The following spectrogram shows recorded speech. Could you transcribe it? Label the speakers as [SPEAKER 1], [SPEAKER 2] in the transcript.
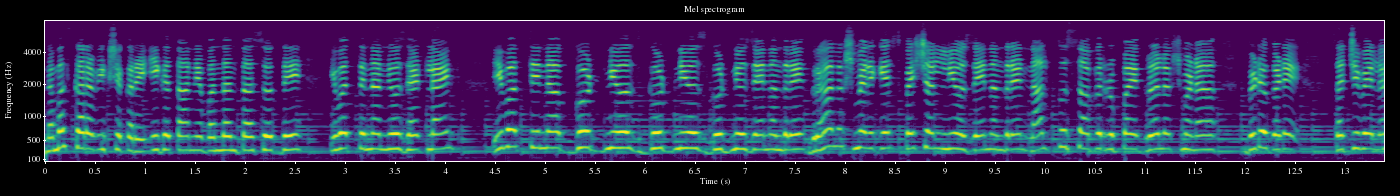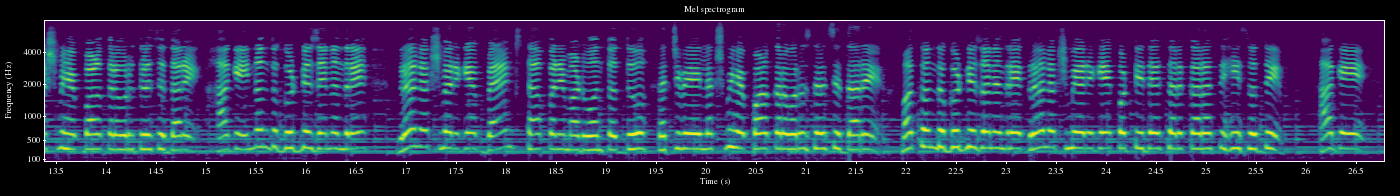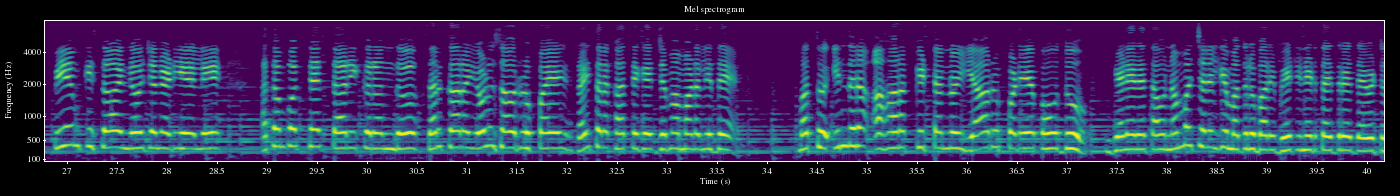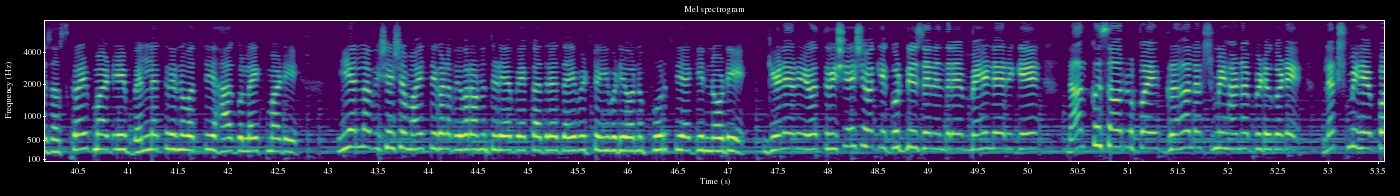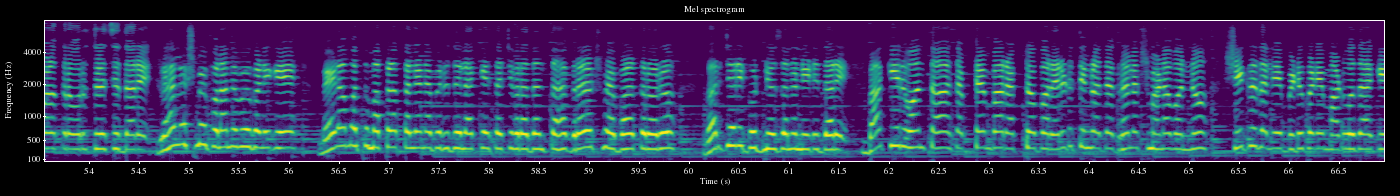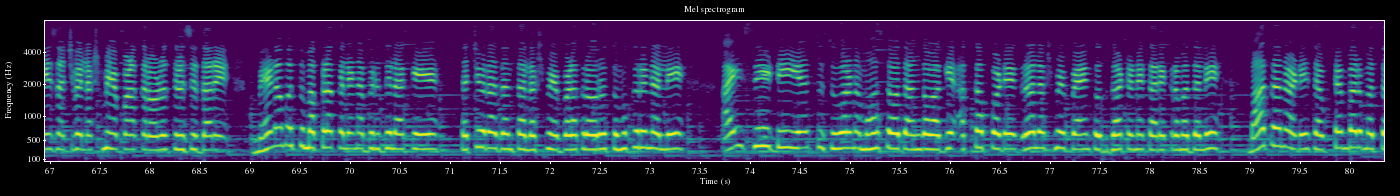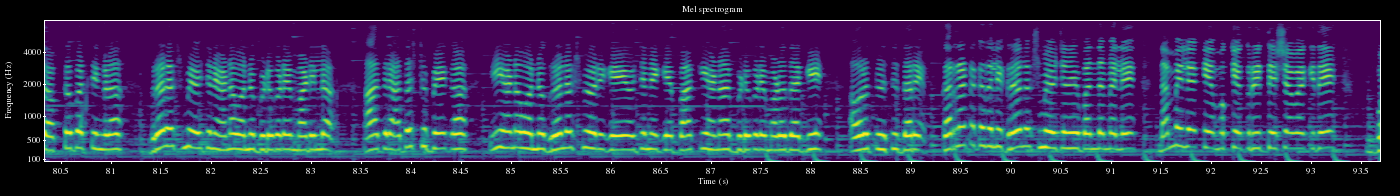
[SPEAKER 1] ನಮಸ್ಕಾರ ವೀಕ್ಷಕರೇ, ಈಗ ತಾನೇ ಬಂದಂತ ಸುದ್ದಿ. ಇವತ್ತಿನ ನ್ಯೂಸ್ ಹೆಡ್ಲೈನ್ಸ್ ಇವತ್ತಿನ good news good news good news ಏನಂದ್ರೆ, ಗೃಹಲಕ್ಷ್ಮಿಯರಿಗೆ ಸ್ಪೆಷಲ್ ನ್ಯೂಸ್ ಏನಂದ್ರೆ, ನಾಲ್ಕು ಸಾವಿರ ರೂಪಾಯಿ ಗೃಹಲಕ್ಷ್ಮಣ ಬಿಡುಗಡೆ. ಸಚಿವೆ ಲಕ್ಷ್ಮಿ ಹೆಬ್ಬಾಳ್ಕರ್ ಅವರು ತಿಳಿಸಿದ್ದಾರೆ. ಹಾಗೆ ಇನ್ನೊಂದು ಗುಡ್ ನ್ಯೂಸ್ ಏನಂದ್ರೆ, ಗೃಹಲಕ್ಷ್ಮಿಯರಿಗೆ ಬ್ಯಾಂಕ್ ಸ್ಥಾಪನೆ ಮಾಡುವಂತದ್ದು ಸಚಿವೆ ಲಕ್ಷ್ಮಿ ಹೆಬ್ಬಾಳ್ಕರ್ ಅವರು ತಿಳಿಸಿದ್ದಾರೆ. ಮತ್ತೊಂದು ಗುಡ್ ನ್ಯೂಸ್ ಏನಂದ್ರೆ, ಗೃಹಲಕ್ಷ್ಮಿಯರಿಗೆ ಕೊಟ್ಟಿದೆ ಸರ್ಕಾರ ಸಿಹಿ ಸುದ್ದಿ. ಹಾಗೆ ಪಿಎಂ ಕಿಸಾನ್ ಯೋಜನೆ ಅಡಿಯಲ್ಲಿ ಹತ್ತೊಂಬತ್ತನೇ ತಾರೀಕರಂದು ಸರ್ಕಾರ ಏಳು ಸಾವಿರ ರೂಪಾಯಿ ರೈತರ ಖಾತೆಗೆ ಜಮಾ ಮಾಡಲಿದೆ. ಮತ್ತು ಇಂದಿರ ಆಹಾರ ಕಿಟ್ ಅನ್ನು ಯಾರು ಪಡೆಯಬಹುದು? ಗೆಳೆಯರೆ, ತಾವು ನಮ್ಮ ಚಾನೆಲ್ಗೆ ಮೊದಲು ಬಾರಿ ಭೇಟಿ ನೀಡ್ತಾ ಇದ್ರೆ ದಯವಿಟ್ಟು ಸಬ್ಸ್ಕ್ರೈಬ್ ಮಾಡಿ ಬೆಲ್ ಒತ್ತಿ ಹಾಗೂ ಲೈಕ್ ಮಾಡಿ. ಈ ಎಲ್ಲ ವಿಶೇಷ ಮಾಹಿತಿಗಳ ವಿವರವನ್ನು ತಿಳಿಯಬೇಕಾದ್ರೆ ದಯವಿಟ್ಟು ಈ ವಿಡಿಯೋವನ್ನು ಪೂರ್ತಿಯಾಗಿ ನೋಡಿ. ಗೆಳೆಯರು, ಇವತ್ತು ವಿಶೇಷವಾಗಿ ಗುಡ್ ನ್ಯೂಸ್ ಏನೆಂದ್ರೆ ಮಹಿಳೆಯರಿಗೆ ನಾಲ್ಕು ಸಾವಿರ ರೂಪಾಯಿ ಗೃಹಲಕ್ಷ್ಮಿ ಹಣ ಬಿಡುಗಡೆ ಲಕ್ಷ್ಮಿ ಹೆಬ್ಬಾಳ್ಕರ್ ಅವರು ತಿಳಿಸಿದ್ದಾರೆ. ಗೃಹಲಕ್ಷ್ಮಿ ಫಲಾನುಭವಿಗಳಿಗೆ ಮಹಿಳಾ ಮತ್ತು ಮಕ್ಕಳ ಕಲ್ಯಾಣ ಅಭಿವೃದ್ಧಿ ಇಲಾಖೆ ಸಚಿವರಾದಂತಹ ಗೃಹಲಕ್ಷ್ಮಿ ಹೆಬ್ಬಾಳ್ಕರ್ ಅವರು ಭರ್ಜರಿ ಗುಡ್ ನ್ಯೂಸ್ ಅನ್ನು ನೀಡಿದ್ದಾರೆ. ಬಾಕಿ ಇರುವಂತಹ ಸೆಪ್ಟೆಂಬರ್, ಅಕ್ಟೋಬರ್ ಎರಡು ತಿಂಗಳದ ಗೃಹಲಕ್ಷ್ಮಿ ಹಣವನ್ನು ಶೀಘ್ರದಲ್ಲಿ ಬಿಡುಗಡೆ ಮಾಡುವುದಾಗಿ ಸಚಿವೆ ಲಕ್ಷ್ಮಿ ಹೆಬ್ಬಾಳ್ಕರ್ ಅವರು ತಿಳಿಸಿದ್ದಾರೆ. ಮಹಿಳಾ ಮತ್ತು ಮಕ್ಕಳ ಕಲ್ಯಾಣ ಅಭಿವೃದ್ಧಿ ಇಲಾಖೆ ಸಚಿವರಾದಂತಹ ಲಕ್ಷ್ಮಿ ಹೆಬ್ಬಾಳ್ಕರ್ ಅವರು ತುಮಕೂರಿನಲ್ಲಿ ಐಸಿಡಿಎಸ್ ಸುವರ್ಣ ಮಹೋತ್ಸವದ ಅಂಗವಾಗಿ ಅಕ್ಕಪಡೆ ಗೃಹಲಕ್ಷ್ಮಿ ಬ್ಯಾಂಕ್ ಉದ್ಘಾಟನೆ ಕಾರ್ಯಕ್ರಮದಲ್ಲಿ ಮಾತನಾಡಿ ಸೆಪ್ಟೆಂಬರ್ ಮತ್ತು ಅಕ್ಟೋಬರ್ ತಿಂಗಳ ಗೃಹಲಕ್ಷ್ಮಿ ಯೋಜನೆ ಹಣವನ್ನು ಬಿಡುಗಡೆ ಮಾಡಿಲ್ಲ. ಆದರೆ ಆದಷ್ಟು ಬೇಗ ಈ ಹಣವನ್ನು ಗೃಹಲಕ್ಷ್ಮಿ ಅವರಿಗೆ ಯೋಜನೆಗೆ ಬಾಕಿ ಹಣ ಬಿಡುಗಡೆ ಮಾಡುವುದಾಗಿ ಅವರು ತಿಳಿಸಿದ್ದಾರೆ. ಕರ್ನಾಟಕದಲ್ಲಿ ಗೃಹಲಕ್ಷ್ಮಿ ಯೋಜನೆ ಬಂದ ಮೇಲೆ ನಮ್ಮ ಇಲಾಖೆಯ ಮುಖ್ಯ ಗುರುದ್ದೇಶವಾಗಿದೆ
